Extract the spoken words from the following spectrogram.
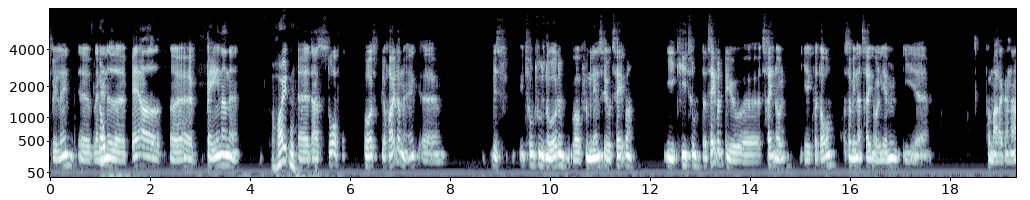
spil, ikke? Uh, blandt jo. andet uh, vejret, uh, banerne, højden. Uh, der er stor på højderne, ikke? Uh, hvis i 2008, hvor Fluminense jo taber i Quito, der taber de jo øh, 3-0 i Ecuador, og så vinder 3-0 hjemme i, øh, på Maracaná.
